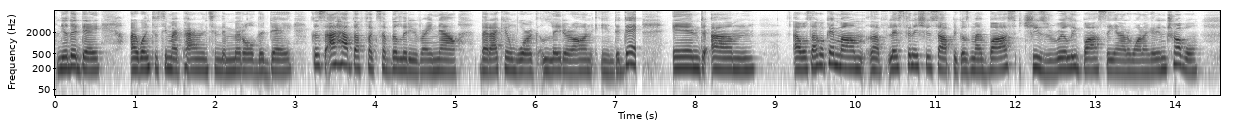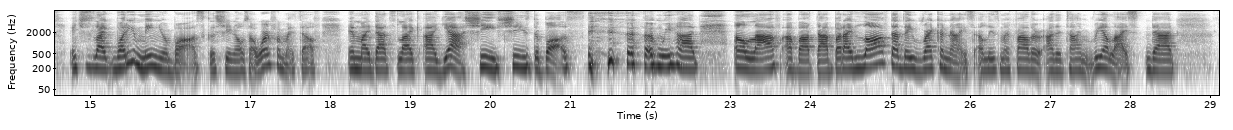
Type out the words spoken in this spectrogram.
the other day, I went to see my parents in the middle of the day because I have that flexibility right now that I can work later on in the day. And um, I was like, okay, mom, let's finish this up because my boss, she's really bossy and I don't want to get in trouble. And she's like, what do you mean your boss? Because she knows I work for myself. And my dad's like, uh, yeah, she, she's the boss. we had a laugh about that. But I love that they recognize, at least my father at the time realized that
